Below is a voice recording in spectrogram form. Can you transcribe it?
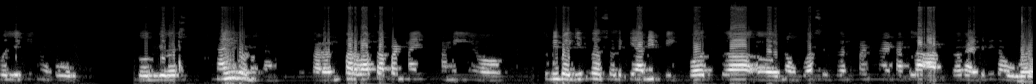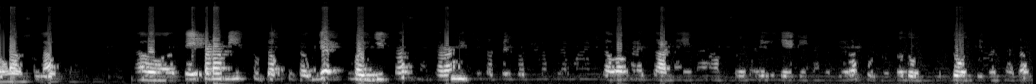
बोलले की नको. दोन दिवस नाही बनवला कारण परवाच पण नाही. आम्ही तुम्ही बघितलं असेल की आम्ही बिग बॉसचा अं, नववा सीझन पण नाही टाकला आजचा काहीतरी दहावा टाकला अं, आम्ही तुटक तुटक म्हणजे बघितलंच नाही. कारण ह्याची तब्येत बरी नसल्यामुळे मी दवाखान्यात जाणं येणं आमचं घरी लेट येणं वगैरे होत होतं. दोन दोन दिवस झालं.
